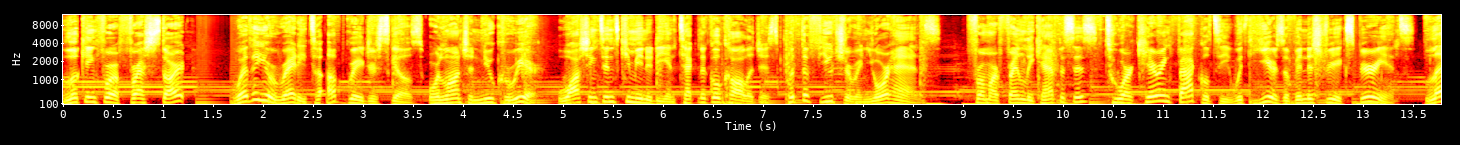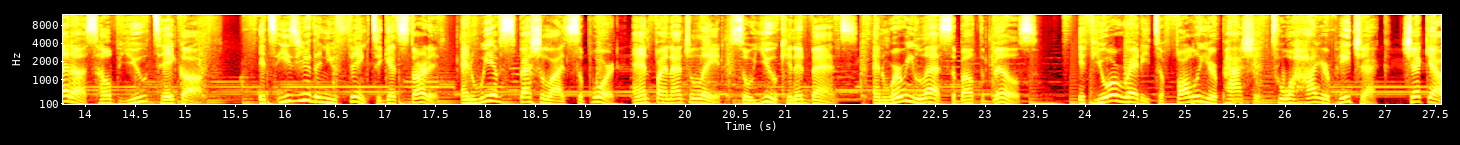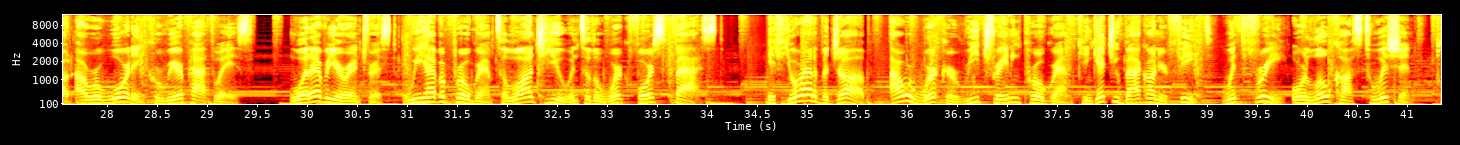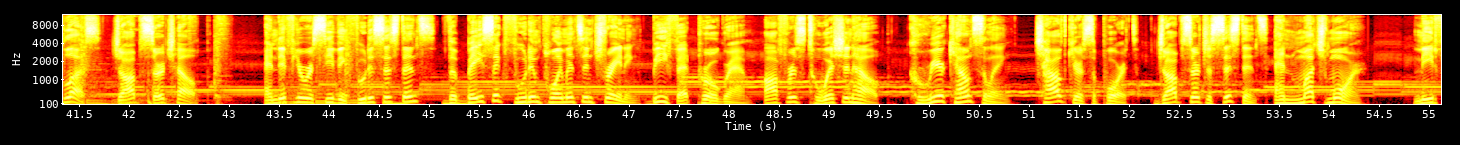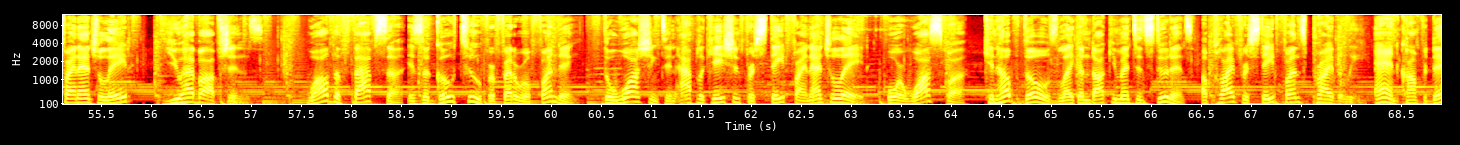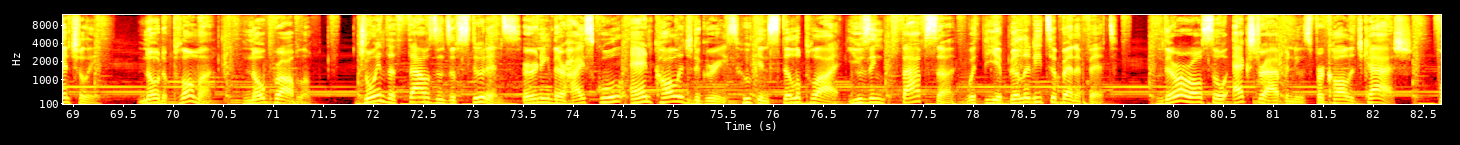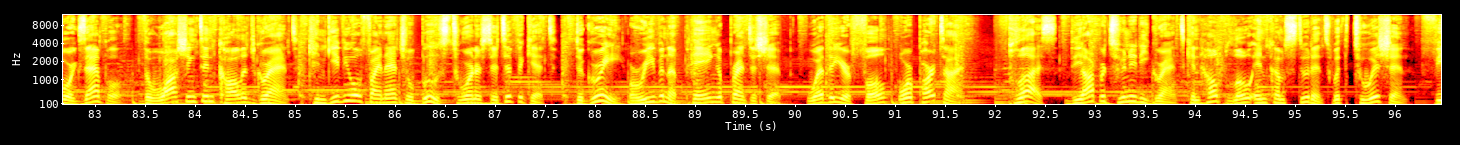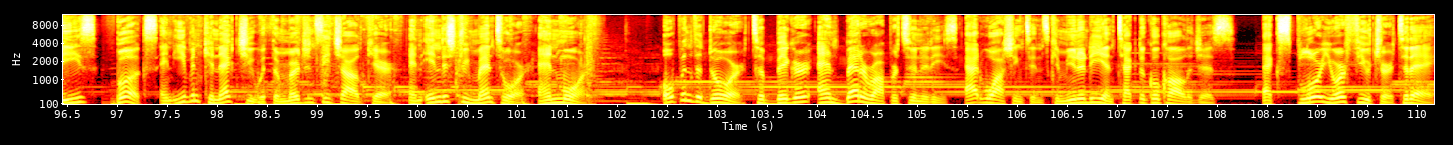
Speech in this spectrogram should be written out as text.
Looking for a fresh start? Whether you're ready to upgrade your skills or launch a new career, Washington's community and technical colleges put the future in your hands. From our friendly campuses to our caring faculty with years of industry experience, let us help you take off. It's easier than you think to get started, and we have specialized support and financial aid so you can advance and worry less about the bills. If you're ready to follow your passion to a higher paycheck, check out our rewarding career pathways. Whatever your interest, we have a program to launch you into the workforce fast. If you're out of a job, our worker retraining program can get you back on your feet with free or low-cost tuition, plus job search help. And if you're receiving food assistance, the Basic Food Employment and Training BFET program offers tuition help, career counseling, childcare support, job search assistance, and much more. Need financial aid? You have options. While the FAFSA is a go-to for federal funding, the Washington Application for State Financial Aid, or WASFA, can help those like undocumented students apply for state funds privately and confidentially. No diploma? No problem. Join the thousands of students earning their high school and college degrees who can still apply using FAFSA with the ability to benefit. There are also extra avenues for college cash. For example, the Washington College Grant can give you a financial boost to earn a certificate, degree, or even a paying apprenticeship, whether you're full or part-time. Plus, the Opportunity Grant can help low-income students with tuition, fees, books, and even connect you with emergency childcare, an industry mentor, and more. Open the door to bigger and better opportunities at Washington's community and technical colleges. Explore your future today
